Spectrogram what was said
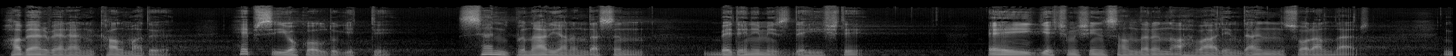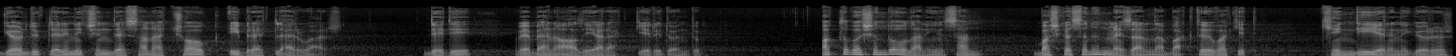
haber veren kalmadı. hepsi yok oldu gitti. Sen pınar yanındasın, bedenimiz değişti. Ey geçmiş insanların ahvalinden soranlar! Gördüklerin içinde sana çok ibretler var, dedi ve ben ağlayarak geri döndüm. Aklı başında olan insan, başkasının mezarına baktığı vakit, kendi yerini görür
